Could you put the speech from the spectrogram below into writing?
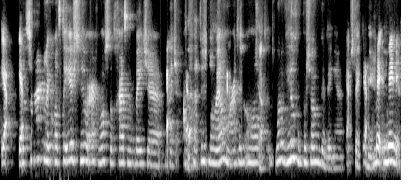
ja, ja. Dat zakelijk, wat de eerste heel erg was, dat gaat een beetje, een beetje af. Het is nog wel, maar het, is allemaal, het wordt ook heel veel persoonlijke dingen. Ja, steeds ja. meer.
